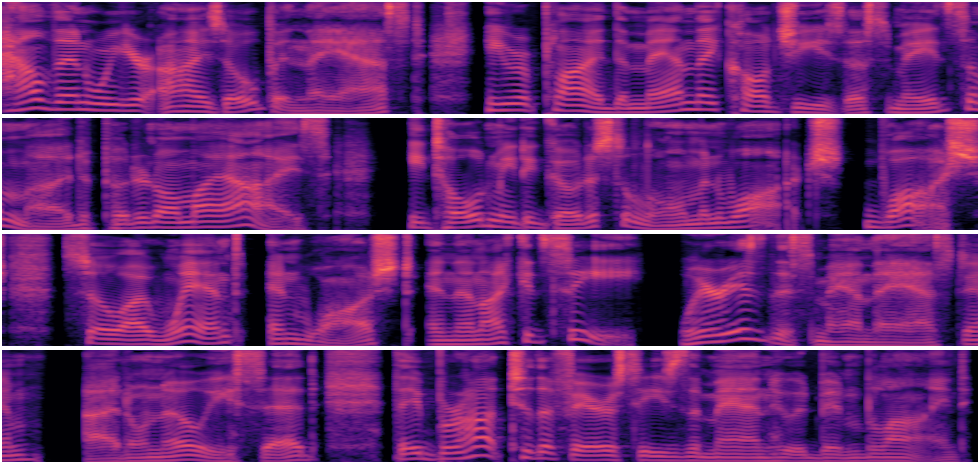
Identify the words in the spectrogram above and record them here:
How then were your eyes open? They asked. He replied, The man they call Jesus made some mud, put it on my eyes. He told me to go to Siloam and wash. Wash. So I went and washed, and then I could see. Where is this man? They asked him. I don't know, he said. They brought to the Pharisees the man who had been blind.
